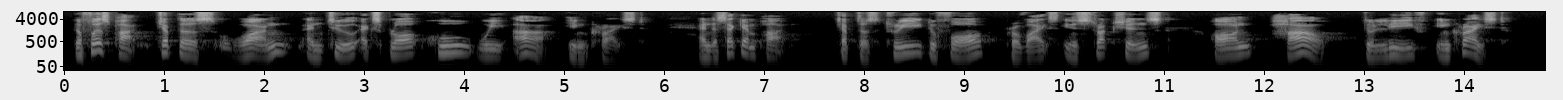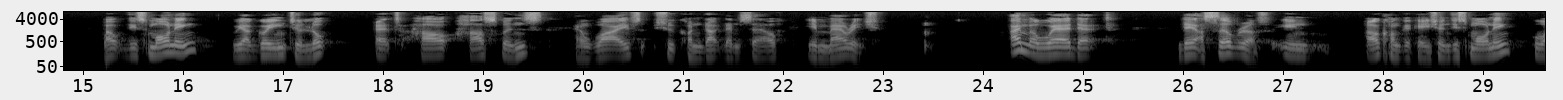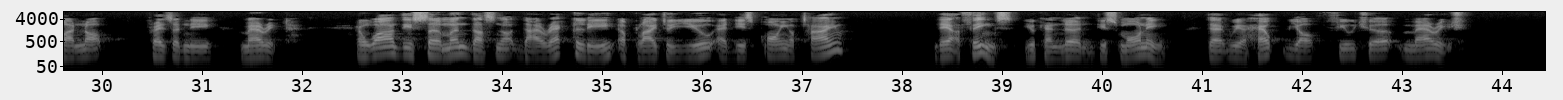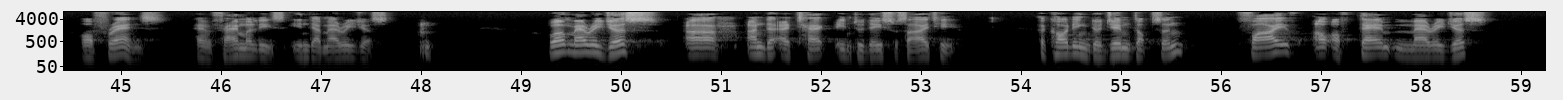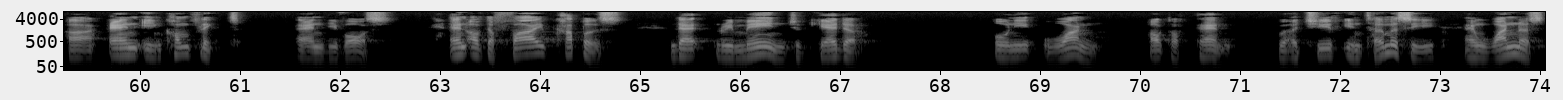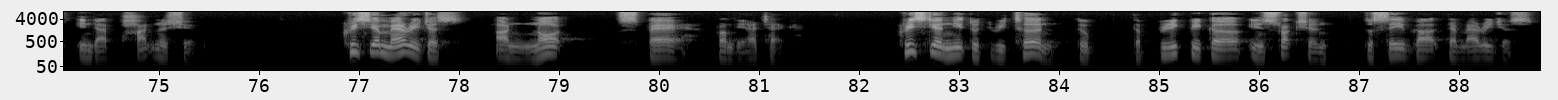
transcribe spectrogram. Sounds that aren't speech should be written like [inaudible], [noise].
The first part, chapters 1 and 2, explore who we are in Christ. And the second part, chapters 3 to 4, provides instructions on how to live in Christ. Well, this morning we are going to look at how husbands and wives should conduct themselves in marriage. I'm aware that there are several in our congregation this morning who are not presently married. And while this sermon does not directly apply to you at this point of time, there are things you can learn this morning that will help your future marriage or friends and families in their marriages. [clears throat] well, marriages are under attack in today's society. According to James Dobson, five out of ten marriages uh, end in conflict and divorce. And of the five couples that remain together, only one out of ten will achieve intimacy and oneness in their partnership. Christian marriages are not spared from the attack. Christians need to return to the biblical instruction to safeguard their marriages.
